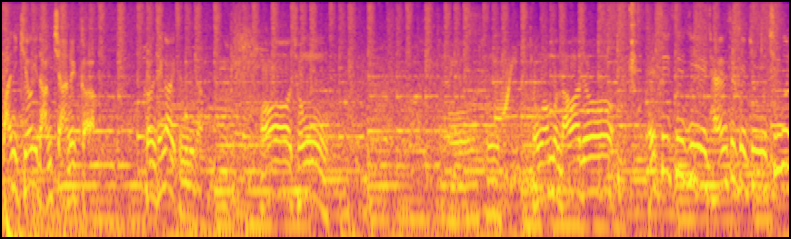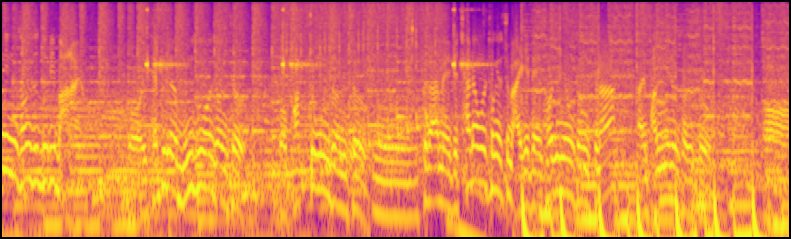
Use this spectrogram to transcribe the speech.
많이 기억이 남지 않을까 그런 생각이 듭니다. 어 정우 어, 정우, 정우 한번 나와줘. SSG에 자연스럽게 좀 친분 있는 선수들이 많아요. 뭐, 이 대표적으로 문승원 선수, 뭐, 박종훈 선수, 그 다음에 이제 촬영을 통해서 좀 알게 된 서진용 선수나, 아니 박민우 선수, 어,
